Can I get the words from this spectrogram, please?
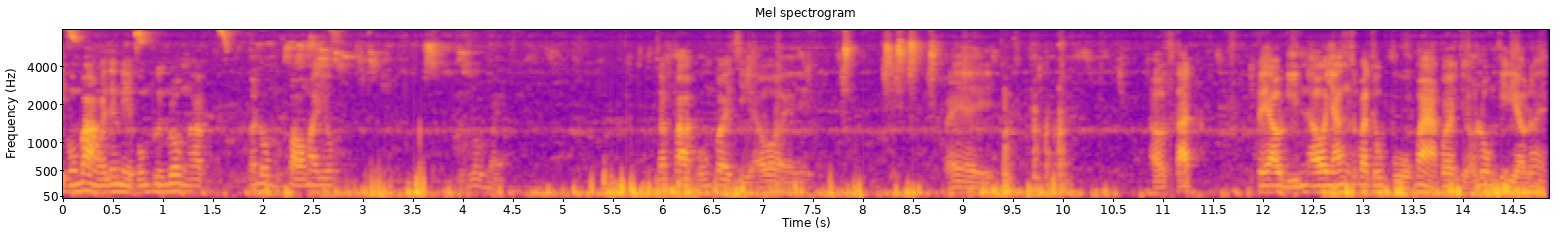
ที่ผมวางไว้ตรงนี้ผมพึ่งร่มครับพัดลมผมเป่ามายู่พึ่งร่มไปสักพักผมไปสีเอาไอ้ไปเอาตัด ไปเอาดินเอายังวัตถุปลูกมาก็เดี๋ยวลงที่เดียวเลย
